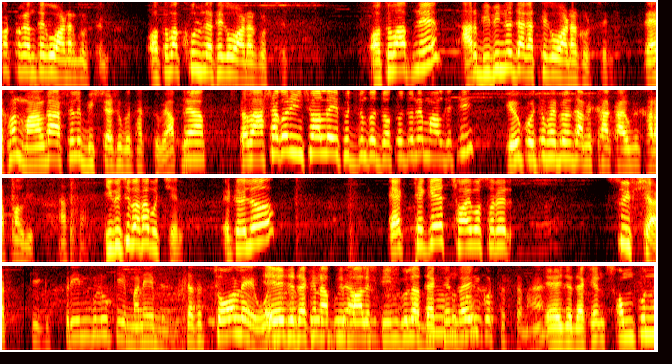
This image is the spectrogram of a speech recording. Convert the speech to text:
চট্টগ্রাম থেকে অর্ডার করছেন অথবা খুলনা থেকে অর্ডার করছেন। অথবা আপনি আর বিভিন্ন জায়গা থেকে অর্ডার করছেন। এখন মালটা আসলে বিশ্বাসের উপরে থাকতে হবে। আপনি তবে আশা করি ইনশাল্লাহ এই পর্যন্ত যতজনে মাল দিছি কেউ কইতে পারবে না যে আমি কাউকে খারাপ মাল দিছি। আচ্ছা। কি কিছু কথা বুঝছেন? এটা হইল এক থেকে ছয় বছরের সুইফট শার্ট কি প্রিন্টগুলো কি মানে যাতে চলে এই যে দেখেন আপনি মালের print গুলা প্রতিনিয়ত দেখেন। তৈরি করতেছেন হ্যাঁ? এই যে দেখেন সম্পূর্ণ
